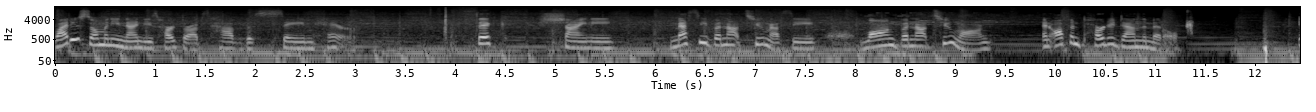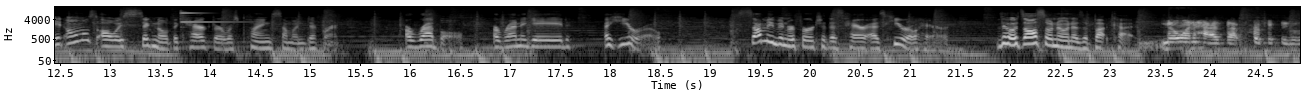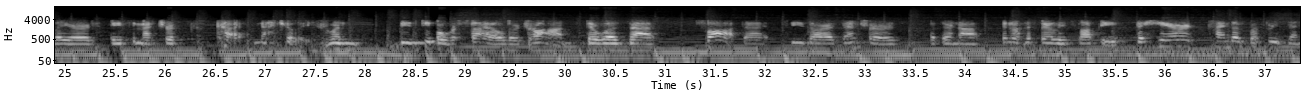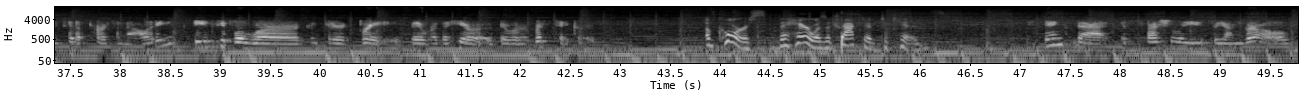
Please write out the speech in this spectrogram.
Why do so many 90s heartthrobs have the same hair? Thick, shiny, messy but not too messy, long but not too long, and often parted down the middle. It almost always signaled the character was playing someone different a rebel, a renegade, a hero. Some even refer to this hair as hero hair, though it's also known as a butt cut. No one has that perfectly layered, asymmetric cut naturally. When these people were styled or drawn, there was that thought that these are adventures, but they're not they're not necessarily sloppy. The hair kind of represented a personality. These people were considered brave. They were the heroes. They were risk takers. Of course, the hair was attractive to kids. I think that, especially for young girls,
